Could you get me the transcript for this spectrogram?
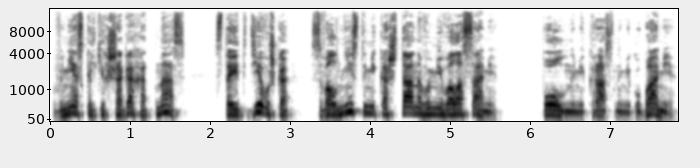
В нескольких шагах от нас стоит девушка с волнистыми каштановыми волосами, полными красными губами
